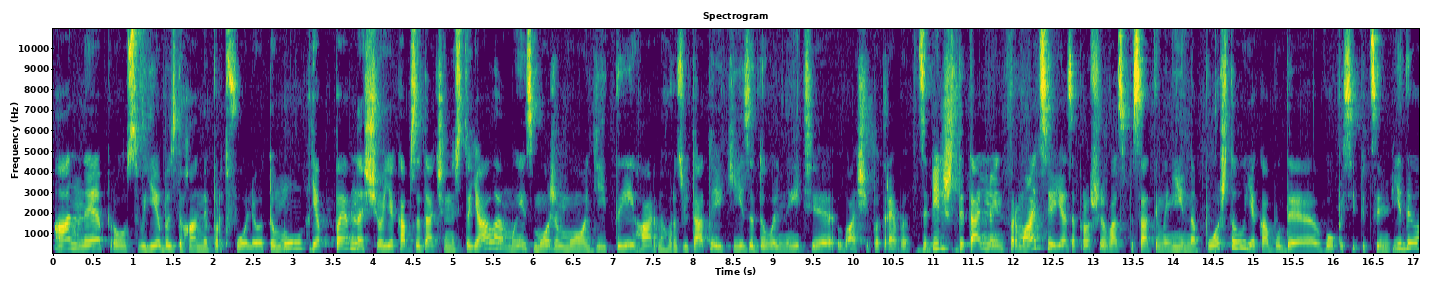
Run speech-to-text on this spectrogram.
а не про своє бездоганне портфоліо. Тому я певна, що яка б задача не стояла, ми зможемо дійти гарного результату, який задовольнить е, ваші потреби. За більш детальною інформацію, я запрошую вас писати мені на пошту, яка буде в описі під цим відео,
